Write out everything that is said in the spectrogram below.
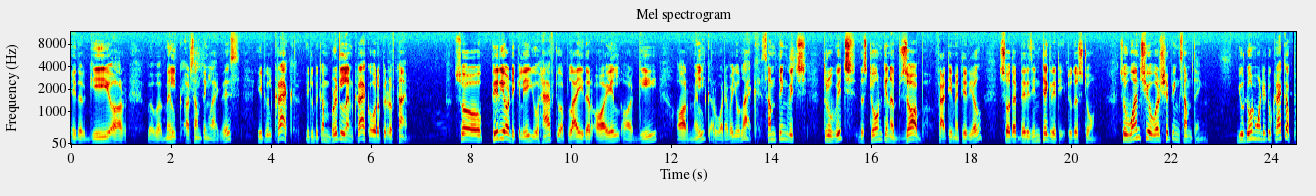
either ghee or Uh, milk or something like this, it will crack, it'll become brittle and crack over a period of time. So, periodically you have to apply either oil or ghee or milk or whatever you like, something which… through which the stone can absorb fatty material so that there is integrity to the stone. So once you're worshipping something, you don't want it to crack up.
